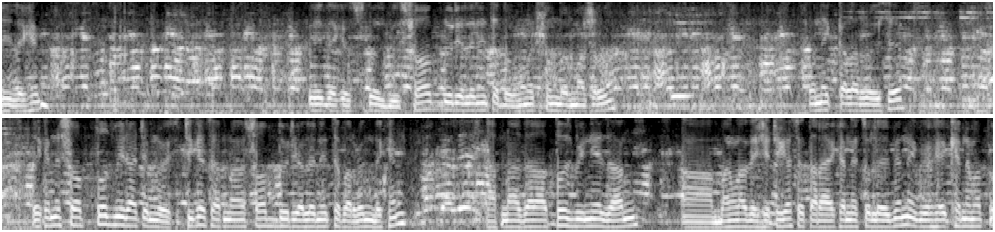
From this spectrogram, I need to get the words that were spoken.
এই দেখেন। এই দেখেন তসবি সব দরিয়ালে নিতে পারবেন অনেক সুন্দর মাসাল্লাহ অনেক কালার রয়েছে। এখানে সব তসবির আইটেম রয়েছে, ঠিক আছে? আপনারা সব দরিয়ালে নিতে পারবেন, দেখেন। আপনারা যারা তসবি নিয়ে যান বাংলাদেশে, ঠিক আছে? তারা এখানে চলে আসবেন, এখানে মাত্র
